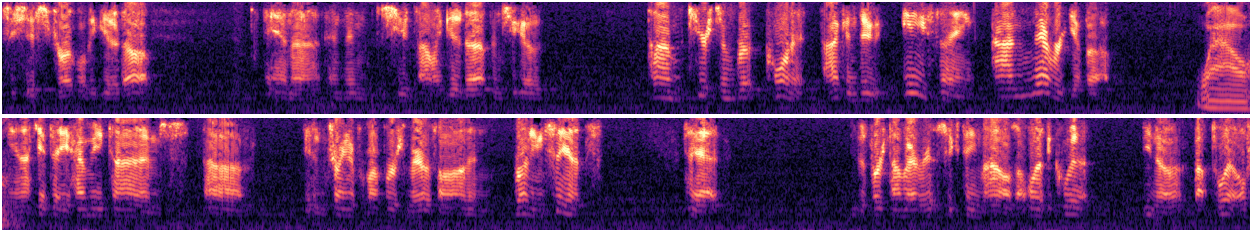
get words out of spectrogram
So she just struggled to get it up. And uh, and then she'd finally get it up, and she goes, "I'm Kirsten Brooke Cornett. I can do anything. I never give up." Wow. And I can't tell you how many times um, in training for my first marathon and running since that the first time I ever hit 16 miles, I wanted to quit, you know, about 12.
